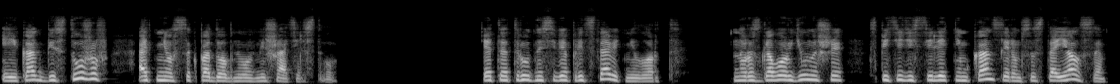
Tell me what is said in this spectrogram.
и как Бестужев отнесся к подобному вмешательству. Это трудно себе представить, милорд, но разговор юноши с пятидесятилетним канцлером состоялся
